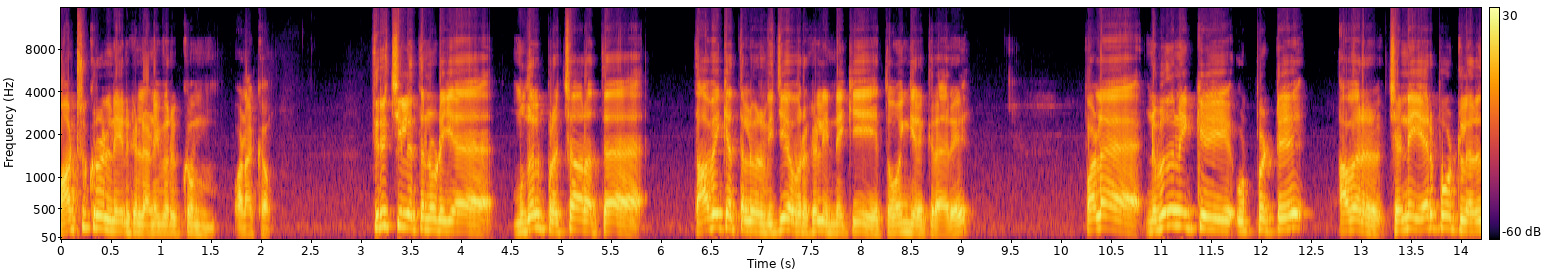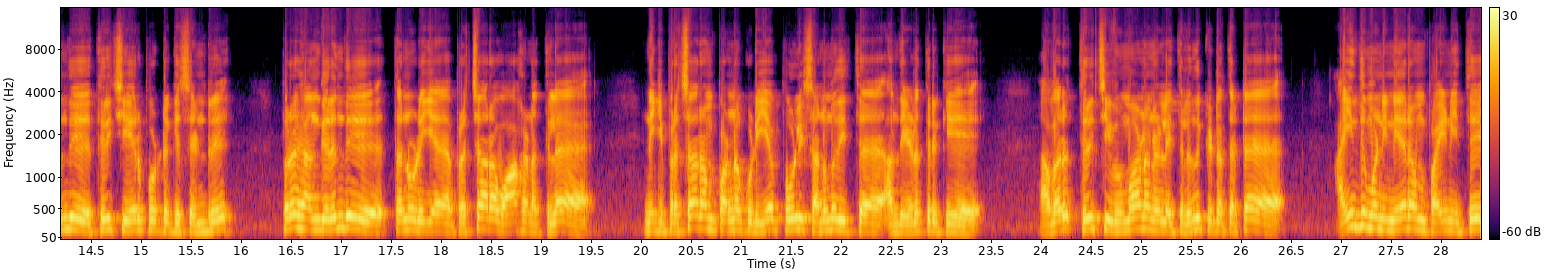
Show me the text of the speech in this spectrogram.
மாற்றுக்குரல் நேர்கள் அனைவருக்கும் வணக்கம். திருச்சியில் தன்னுடைய முதல் பிரச்சாரத்தை தாவைக்க தலைவர் விஜய் அவர்கள் இன்னைக்கு துவங்கியிருக்கிறாரு. பல நிபந்தனைக்கு உட்பட்டு அவர் சென்னை ஏர்போர்ட்லேருந்து திருச்சி ஏர்போர்ட்டுக்கு சென்று பிறகு அங்கிருந்து தன்னுடைய பிரச்சார வாகனத்தில் இன்றைக்கி பிரச்சாரம் பண்ணக்கூடிய போலீஸ் அனுமதித்த அந்த இடத்திற்கு அவர் திருச்சி விமான நிலையத்திலிருந்து கிட்டத்தட்ட ஐந்து மணி நேரம் பயணித்து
